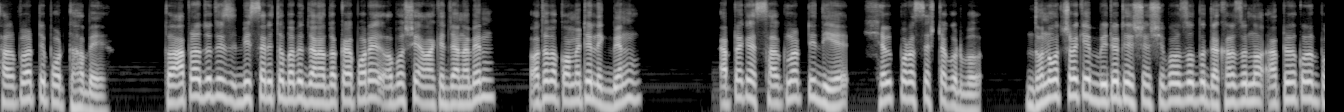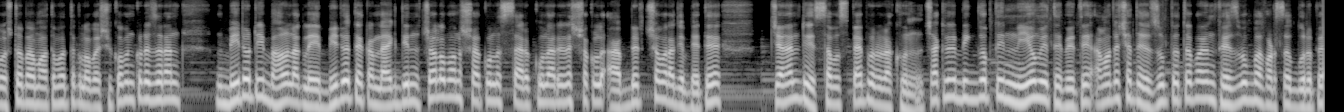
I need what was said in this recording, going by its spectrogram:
সার্কুলারটি পড়তে হবে। তো আপনারা যদি বিস্তারিতভাবে জানা দরকার পড়ে, অবশ্যই আমাকে জানাবেন অথবা কমেন্টে লিখবেন। আপনাকে সার্কুলারটি দিয়ে হেল্প করার চেষ্টা করব। ধন্যবাদ সবাইকে, ভিডিওটি শেষ পর্যন্ত দেখার জন্য। আপনার কোনো প্রশ্ন বা মতামত থাকলে অবশ্যই কমেন্ট করে জানান। ভিডিওটি ভালো লাগলে ভিডিওতে একটা লাইক দিন। চলমান সকল সার্কুলারের সকল আপডেট সবার আগে পেতে চ্যানেলটি সাবস্ক্রাইব করে রাখুন। চাকরির বিজ্ঞপ্তি নিয়মিত পেতে আমাদের সাথে যুক্ত হতে পারেন। ফেসবুক বা হোয়াটসঅ্যাপ গ্রুপে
